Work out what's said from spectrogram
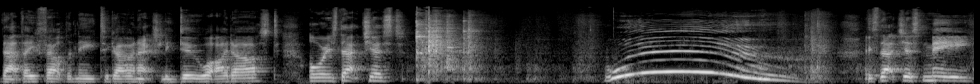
that they felt the need to go and actually do what I'd asked? Or is that just. Woo! Is that just me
